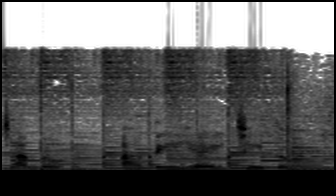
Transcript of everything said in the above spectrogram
escuchando a DJ Chito.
